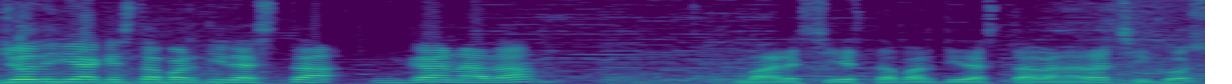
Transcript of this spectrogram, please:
Yo diría que esta partida está ganada. Vale, sí, esta partida está ganada, chicos.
